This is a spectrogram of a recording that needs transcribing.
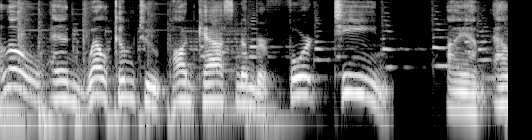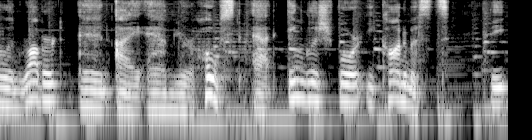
Hello, and welcome to podcast number 14. I am Alan Robert, and I am your host at English for Economists, the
